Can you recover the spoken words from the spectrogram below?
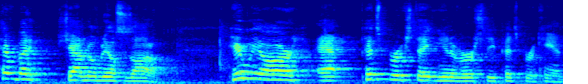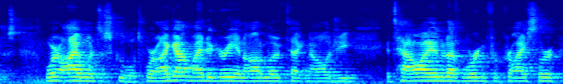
Hey everybody, Chad Nobody Else's Auto. Here we are at Pittsburg State University, Pittsburg, Kansas, where I went to school. It's where I got my degree in automotive technology. It's how I ended up working for Chrysler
